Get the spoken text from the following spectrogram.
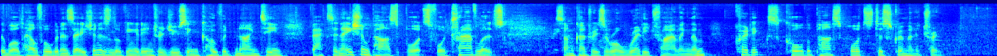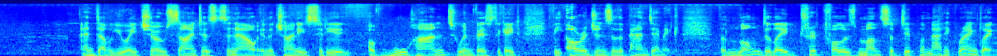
The World Health Organization is looking at introducing COVID 19 vaccination passports for travellers. Some countries are already trialling them. Critics call the passports discriminatory. And WHO scientists are now in the Chinese city of Wuhan to investigate the origins of the pandemic. The long delayed trip follows months of diplomatic wrangling.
